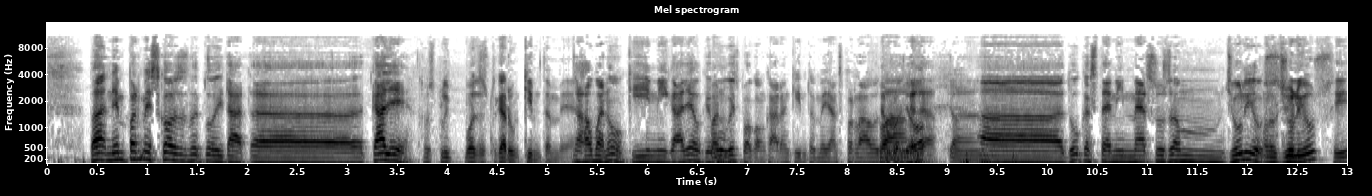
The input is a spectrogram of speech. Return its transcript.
Va, anem per més coses d'actualitat. Uh, Calle. Ho explic, pots explicar-ho en Quim, també. Ah, bueno, Quim i Calle, el que Bueno. vulguis, però com que ara en Quim també ja ens parlava de allà. Uh, tu, que estem immersos en Julius. Els Julius, sí.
